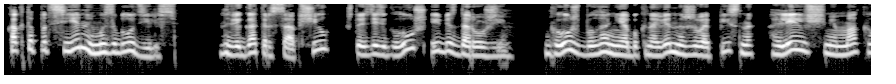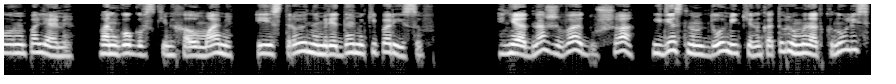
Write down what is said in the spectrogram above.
Как-то под Сиеной мы заблудились. Навигатор сообщил, что здесь глушь и бездорожье. Глушь была необыкновенно живописна олеющими маковыми полями, вангоговскими холмами и стройными рядами кипарисов. И ни одна живая душа в единственном домике, на который мы наткнулись,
